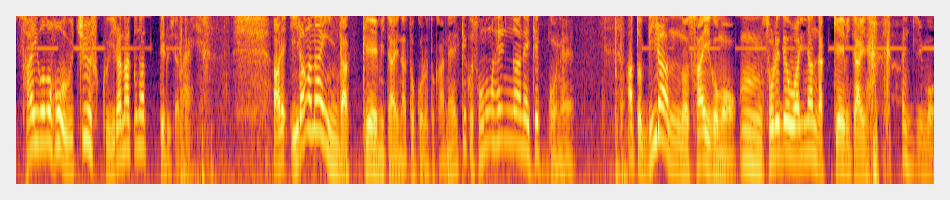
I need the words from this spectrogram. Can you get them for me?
最後の方宇宙服いらなくなってるじゃない？あれ、いらないんだっけ？みたいなところとかね。結構その辺がね、結構ね。あと、ヴィランの最後も、うん、それで終わりなんだっけ？みたいな感じも。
